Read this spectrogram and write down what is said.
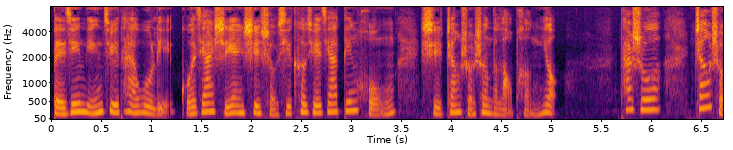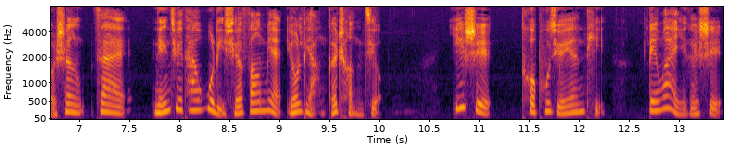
北京凝聚态物理国家实验室首席科学家丁红是张守胜的老朋友。他说，张守胜在凝聚态物理学方面有两个成就，一是拓扑绝缘体，另外一个是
